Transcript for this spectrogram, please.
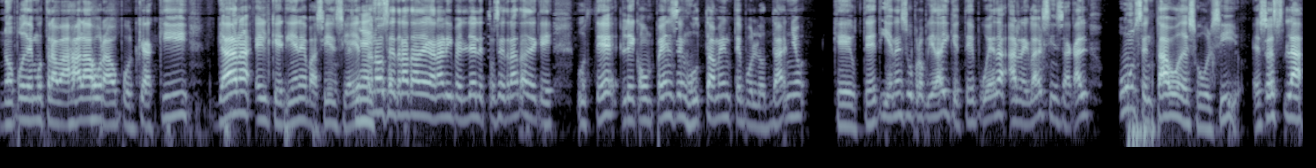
No podemos trabajar ahorrado porque aquí gana el que tiene paciencia. Y esto no se trata de ganar y perder, esto se trata de que usted le compensen justamente por los daños que usted tiene en su propiedad y que usted pueda arreglar sin sacar un centavo de su bolsillo. Eso es la,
